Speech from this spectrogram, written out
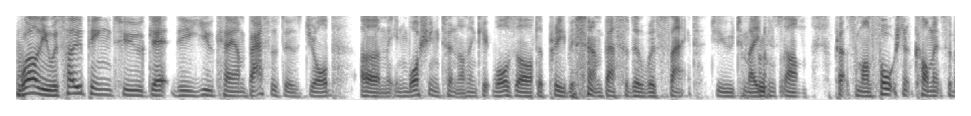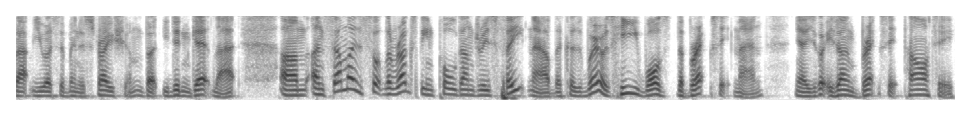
Well, he was hoping to get the UK ambassador's job um, in Washington. I think it was after previous ambassador was sacked due to making some perhaps some unfortunate comments about U.S. administration, but he didn't get that. Um, and some of the, sort of the rug's been pulled under his feet now because whereas he was the Brexit man, you know, he's got his own Brexit party.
